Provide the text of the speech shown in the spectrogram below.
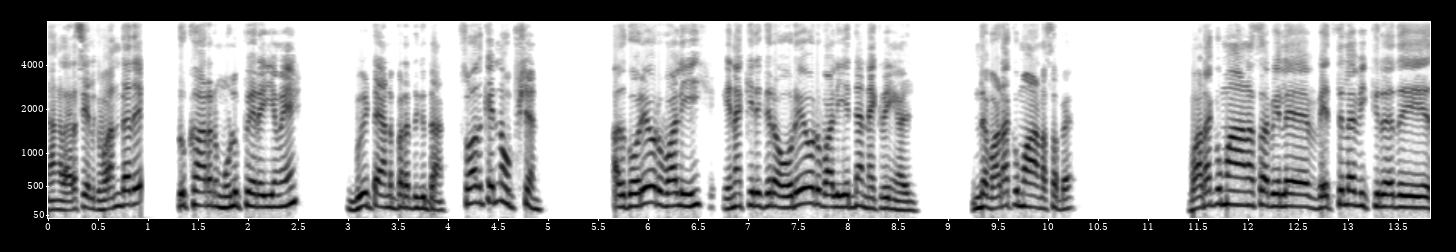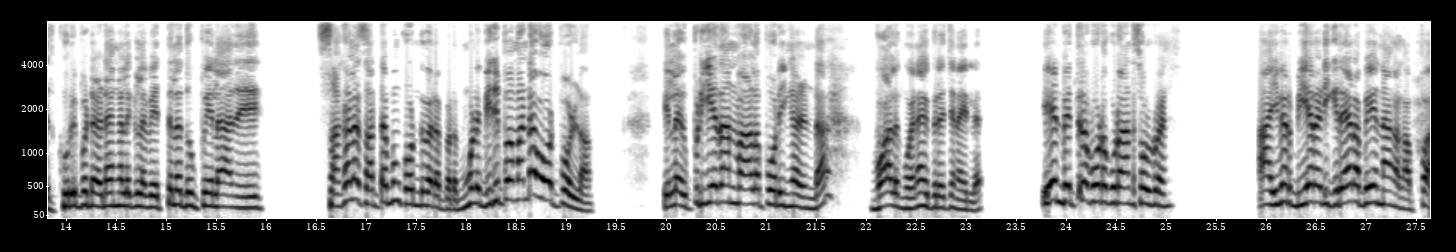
நாங்கள் அரசியலுக்கு வந்ததே குடுக்காரர் முழு பேரையுமே வீட்டை அனுப்புறதுக்கு தான் ஸோ அதுக்கு என்ன ஆப்ஷன் அதுக்கு ஒரே ஒரு வழி எனக்கு இருக்கிற ஒரே ஒரு வழி என்ன நினைக்கிறீங்க இந்த வடக்கு மாகாண சபை வடக்கு மாநசபையில வெத்தில விக்கிறது குறிப்பிட்ட இடங்களுக்குள்ள வெத்தில துப்பு இல்லாது சகல சட்டமும் கொண்டு வரப்படும். உங்களுக்கு விருப்பம் வேண்டா ஓட் போடலாம். இல்ல இப்படியே தான் வாழ போறீங்கடா வாழுங்க எனக்கு பிரச்சனை இல்ல. ஏன் வெத்தில போடக்கூடாதுன்னு சொல்றேன்? ஆ இவர் பியர் அடிக்கிறார் அப்படியே நாங்கள் அப்பா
